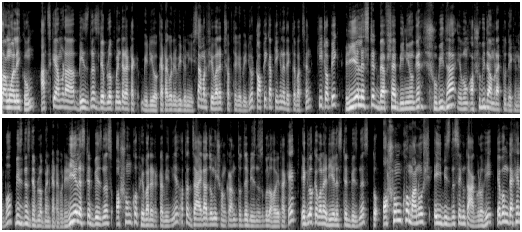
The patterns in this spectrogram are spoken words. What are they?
আসসালামু আলাইকুম। আজকে আমরা বিজনেস ডেভেলপমেন্টের একটা ভিডিও ক্যাটাগরির ভিডিও নিয়ে এসেছি। আমার ফেভারিট সব থেকে ভিডিও টপিক আপনি এখানে দেখতে পাচ্ছেন। কি টপিক রিয়েল এস্টেট ব্যবসায় বিনিয়োগের সুবিধা এবং অসুবিধা আমরা একটু দেখে নেব। Business development category real estate business অসংখ্য ফেভারিট একটা বিজনেস অর্থাৎ জায়গা জমি সংক্রান্ত যে বিজনেসগুলো হয়ে থাকে, এগুলোকে বলা রিয়েল এস্টেট বিজনেস তো অসংখ্য মানুষ এই বিজনেসে কিন্তু আগ্রহী। এবং দেখেন,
